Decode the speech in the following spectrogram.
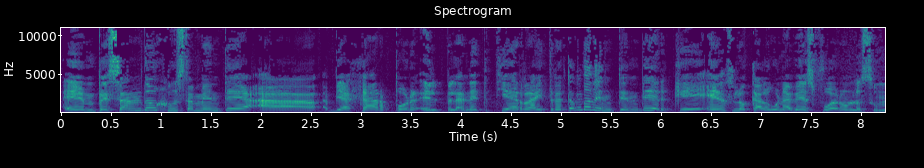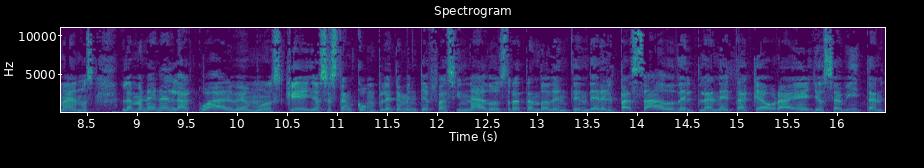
empezando justamente a viajar por el planeta Tierra y tratando de entender qué es lo que alguna vez fueron los humanos. La manera en la cual vemos que ellos están completamente fascinados tratando de entender el pasado del planeta que ahora ellos habitan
